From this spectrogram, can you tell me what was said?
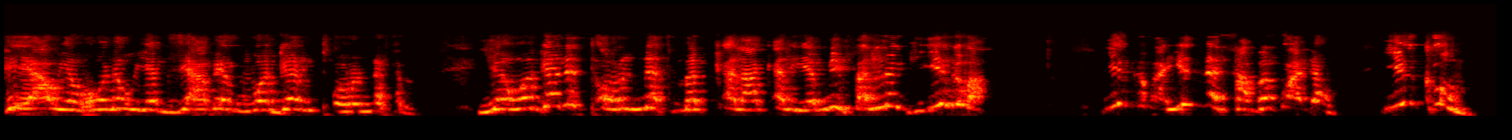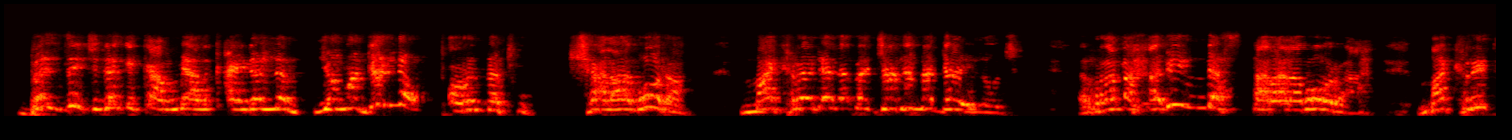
ህያው የሆነው የእግዚአብሔር ወገን ጦርነት ነው። የወገን ጦርነት መቀላቀል የሚፈልግ ይግባ ይግባ ይነሳ በጓዳው ይቁም። በዚች ደቂቃ የሚያልቅ አይደለም። የወገን ነው ጦርነቱ። ሻላቦራ ማክረደ ለበጀነ መጋይሎች ረባሃዲ እንደስተራለቦራ ማክሪት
